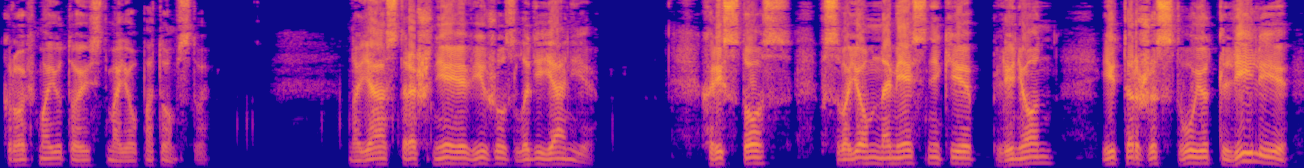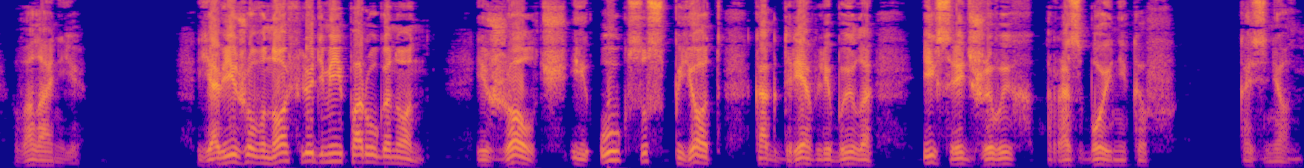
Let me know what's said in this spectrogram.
Кровь мою, то есть мое потомство. Но я страшнее вижу злодеяние. Христос в своем наместнике пленен, и торжествуют лилии в Аланье. Я вижу, вновь людьми поруган он, и желчь, и уксус пьет, как древле было, и средь живых разбойников казнен.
